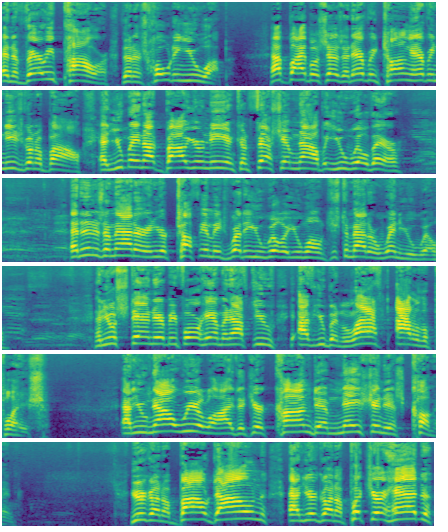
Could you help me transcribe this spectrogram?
and the very power that is holding you up. That Bible says that every tongue and every knee is going to bow. And you may not bow your knee and confess Him now, but you will there. Amen. And it doesn't matter in your tough image whether you will or you won't, just a matter of when you will. Amen. And you'll stand there before Him, and after you have you been laughed out of the place, and you now realize that your condemnation is coming. You're going to bow down and you're going to put your head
